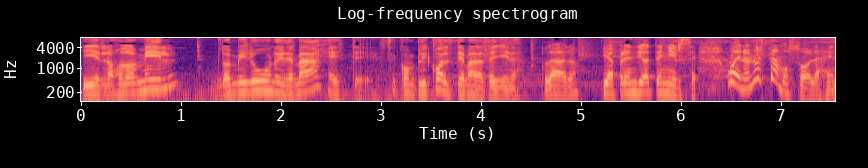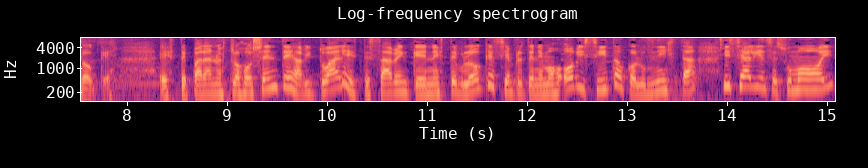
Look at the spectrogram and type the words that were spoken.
Y en los 2000, 2001 y demás, este se complicó el tema de la teñida. Claro, y aprendió a teñirse. Bueno, no estamos solas en bloque. Este, para nuestros oyentes habituales, este, saben que en este bloque siempre tenemos o visita o columnista. Y si alguien se sumó hoy,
